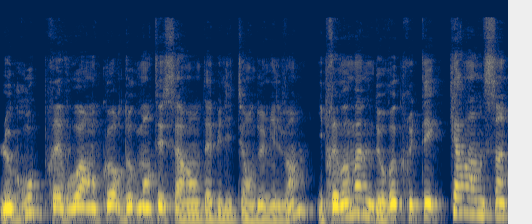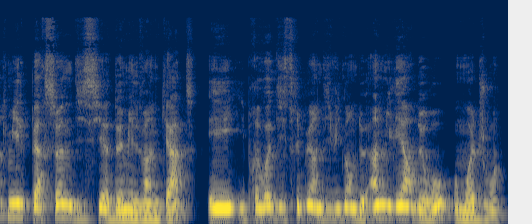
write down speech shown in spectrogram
le groupe prévoit encore d'augmenter sa rentabilité en 2020. Il prévoit même de recruter 45 000 personnes d'ici à 2024 et il prévoit de distribuer un dividende de 1 milliard d'euros au mois de juin.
